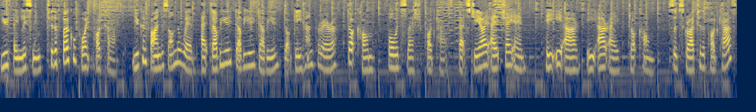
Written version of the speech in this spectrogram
You've been listening to the Focal Point podcast. You can find us on the web at www.gihanperera.com forward slash podcast. That's G-I-H-A-N-P-E-R-E-R-A dot com. Subscribe to the podcast,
